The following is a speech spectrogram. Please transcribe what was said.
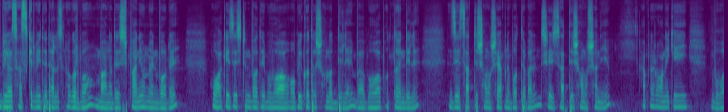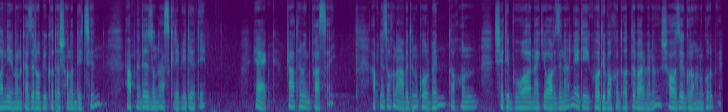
বিরাজ আজকের ভিডিওতে আলোচনা করব বাংলাদেশ পানি উন্নয়ন বোর্ডে। ওয়াক অ্যাসিস্ট্যান্ট পদে ভুয়া অভিজ্ঞতা সনদ দিলে বা ভুয়া প্রত্যয়ন দিলে যে চারটি সমস্যায় আপনি পড়তে পারেন, সেই চারটি সমস্যা নিয়ে আপনারা অনেকেই ভুয়া নির্মাণ কাজের অভিজ্ঞতা সনদ দিচ্ছেন। আপনাদের জন্য আজকের ভিডিওটি এক, প্রাথমিক বাছাই। আপনি যখন আবেদন করবেন, তখন সেটি ভুয়া নাকি অরিজিনাল, এটি কর্তৃপক্ষ ধরতে পারবে না, সহজে গ্রহণ করবে।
